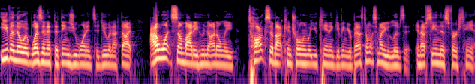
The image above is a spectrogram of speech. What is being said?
even though it wasn't at the things you wanted to do. And I thought, I want somebody who not only talks about controlling what you can and giving your best, I want somebody who lives it. And I've seen this firsthand.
